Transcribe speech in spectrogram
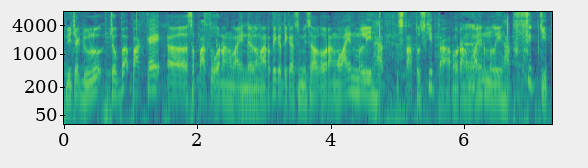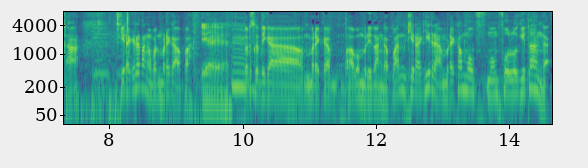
Dicek dulu. Coba pakai uh, sepatu orang lain dalam arti ketika semisal orang lain melihat status kita, orang lain melihat feed kita, kira-kira tanggapan mereka apa? Iya ya. Terus ketika mereka uh, memberi tanggapan, kira-kira mereka mau mau follow kita nggak?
